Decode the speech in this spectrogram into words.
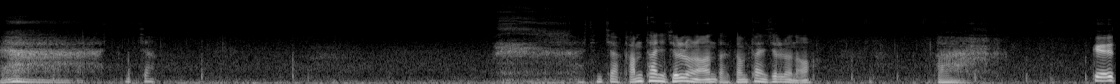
이야, 진짜. 진짜 감탄이 절로 나온다. 감탄이 절로 나와. 아, 끝.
